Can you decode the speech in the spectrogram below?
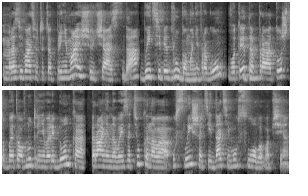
развивать вот эту принимающую часть, да, быть себе другом, а не врагом, вот это mm-hmm. про то, чтобы этого внутреннего ребенка, раненого и затюканного, услышать и дать ему слово вообще.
